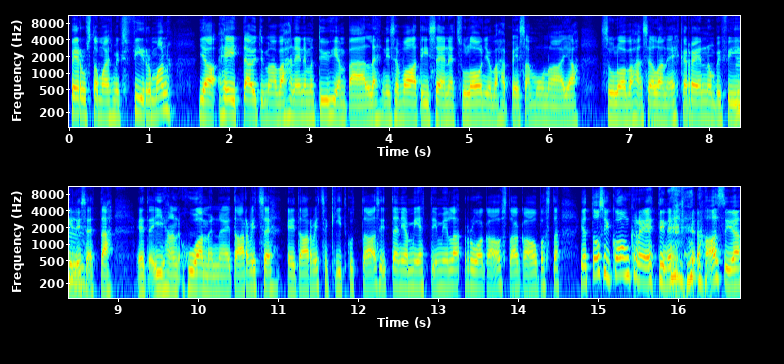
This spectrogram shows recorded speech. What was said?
perustamaan esimerkiksi firman, ja heittäytymään vähän enemmän tyhjän päälle, niin se vaatii sen, että sulla on jo vähän pesämunaa ja sulla on vähän sellainen ehkä rennompi fiilis, mm. että, että ihan huomenna ei tarvitse, ei tarvitse kitkuttaa sitten ja miettiä, millä ruokaa ostaa kaupasta. Ja tosi konkreettinen asia.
